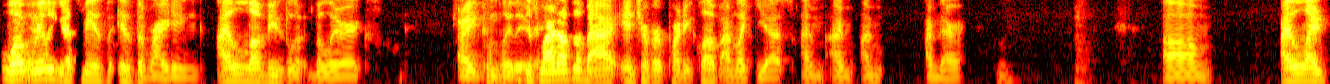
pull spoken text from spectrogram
what really gets me is the, is the writing. I love these the lyrics. I completely Just agree. right off the bat, introvert party club. I'm like, yes, I'm, I'm, I'm, I'm there. Um, I like,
